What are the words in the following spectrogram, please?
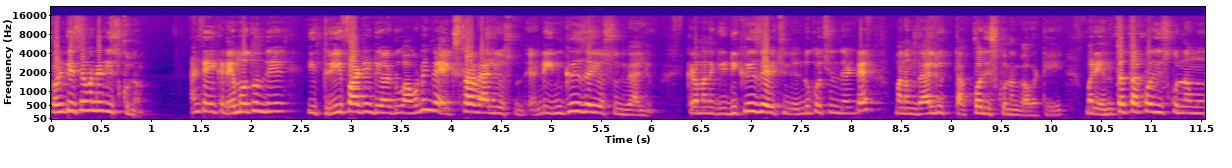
ట్వంటీ సెవెన్ తీసుకున్నాం. అంటే ఇక్కడ ఏమవుతుంది? ఈ త్రీ ఫార్టీ అటు కాకుండా ఇంకా ఎక్స్ట్రా వాల్యూ వస్తుంది. అంటే ఇంక్రీజ్ అయ్యి వస్తుంది వాల్యూ ఇక్కడ మనకి డిక్రీజ్ అయ్యి వచ్చింది. ఎందుకు వచ్చింది? అంటే మనం వాల్యూ తక్కువ తీసుకున్నాం కాబట్టి. మరి ఎంత తక్కువ తీసుకున్నాము?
